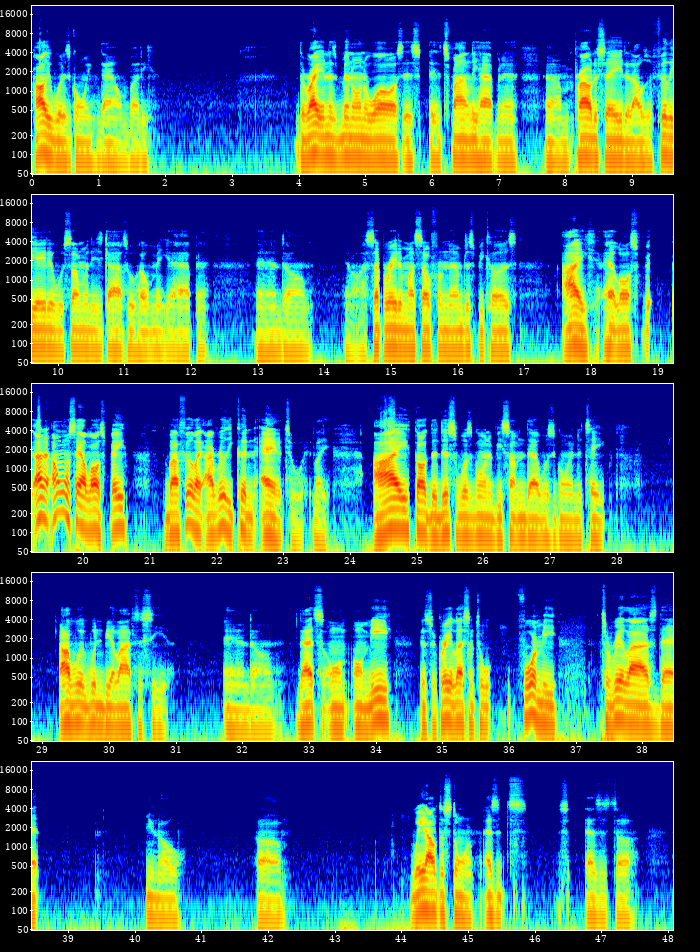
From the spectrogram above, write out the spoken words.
Hollywood is going down, buddy. The writing has been on the walls. It's it's finally happening. And I'm proud to say that I was affiliated with some of these guys who helped make it happen. And um, you know, I separated myself from them just because I had lost. I I don't want to say I lost faith, but I feel like I really couldn't add to it. Like I thought that this was going to be something that was going to take. I would wouldn't be alive to see it, and um, that's on on me. It's a great lesson to for me to realize that you know uh, wait out the storm as it's as it's uh,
